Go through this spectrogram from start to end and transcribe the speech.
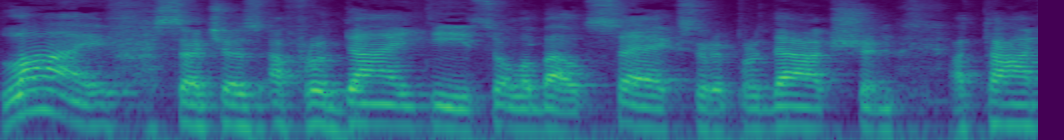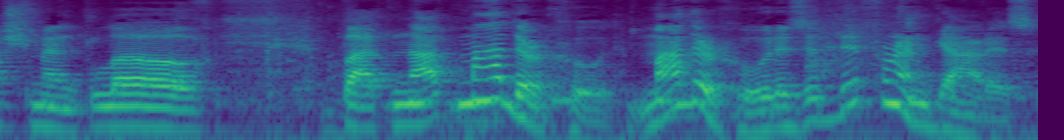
life, such as Aphrodite, it's all about sex, reproduction, attachment, love but not motherhood. Motherhood is a different goddess,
